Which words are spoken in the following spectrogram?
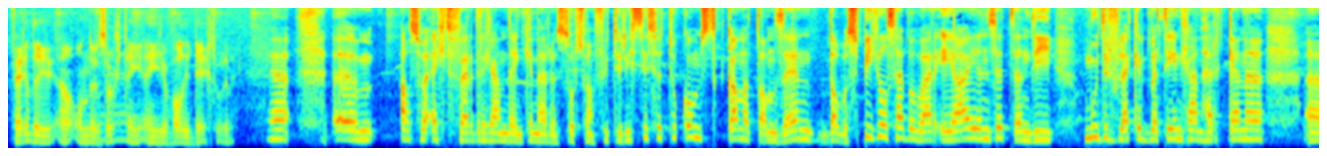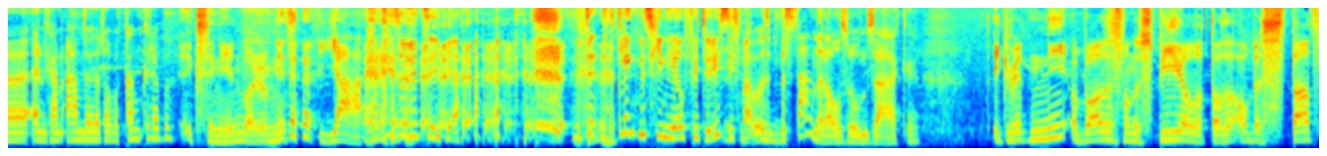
verder eh, onderzocht en gevalideerd worden. Ja. Um, als we echt verder gaan denken naar een soort van futuristische toekomst, kan het dan zijn dat we spiegels hebben waar AI in zit en die moedervlekken meteen gaan herkennen uh, en gaan aanduiden dat we kanker hebben? Ik zie niet in, waarom niet? ja, resoluut ja. het, het klinkt misschien heel futuristisch, maar bestaan er al zo'n zaken? ik weet niet op basis van de spiegel dat dat al bestaat.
